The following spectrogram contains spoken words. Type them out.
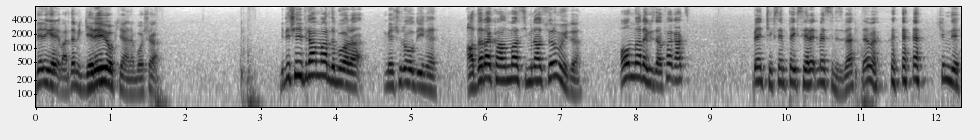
Deli gerek var değil mi? Gereği yok yani boşa. Bir de şey falan vardı bu ara meşhur oldu yine. Adara kalma simülasyonu muydu? Onlar da güzel fakat ben çeksem pek seyretmezsiniz be değil mi? Şimdi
